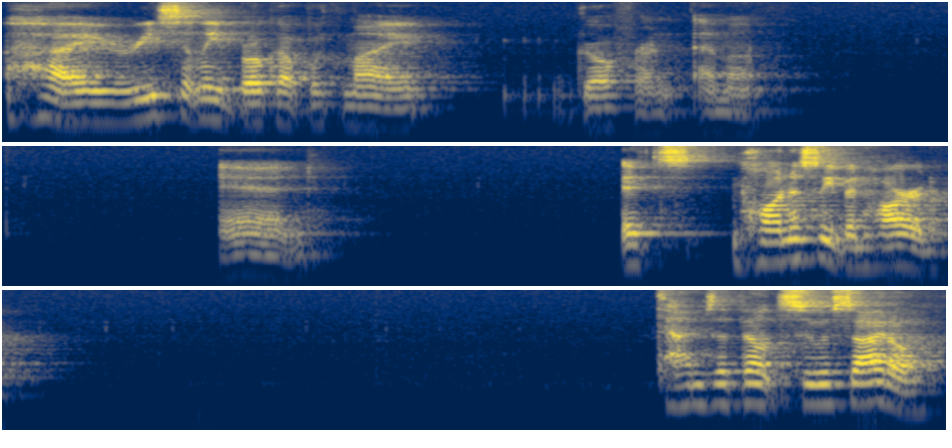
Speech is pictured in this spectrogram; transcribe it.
I recently broke up with my girlfriend, Emma. And it's honestly been hard. Times I felt suicidal.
